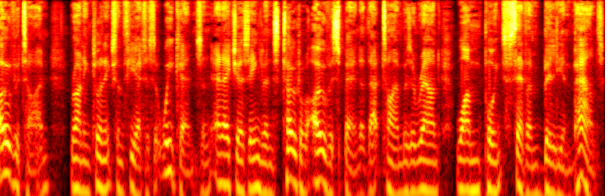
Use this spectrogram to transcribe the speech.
overtime running clinics and theatres at weekends, and NHS England's total overspend at that time was around 1.7 billion pounds.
